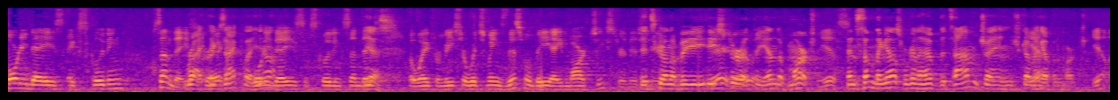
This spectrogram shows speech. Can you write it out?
40 days excluding Sundays. Right, correct? exactly, 40 yeah. days excluding Sundays Yes. away from Easter, which means this will be a March Easter this year. It's going to be Very Easter at the end of March. Yes. And something else, we're going to have the time change coming Yeah. up in March. Yeah.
